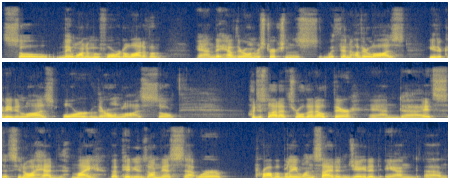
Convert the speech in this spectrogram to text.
So they want to move forward, a lot of them, and they have their own restrictions within other laws, either Canadian laws or their own laws. So I just thought I'd throw that out there, and uh, it's, it's you know I had my opinions on this that were probably one-sided and jaded, and um,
